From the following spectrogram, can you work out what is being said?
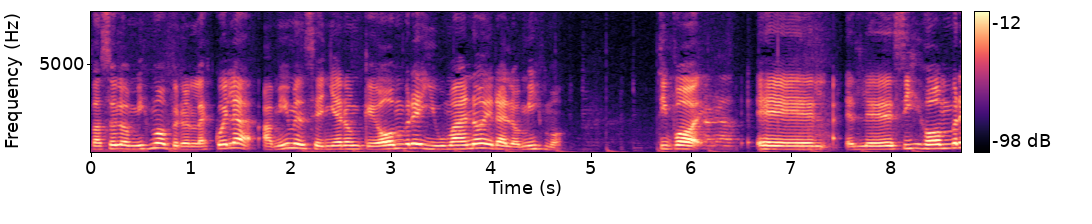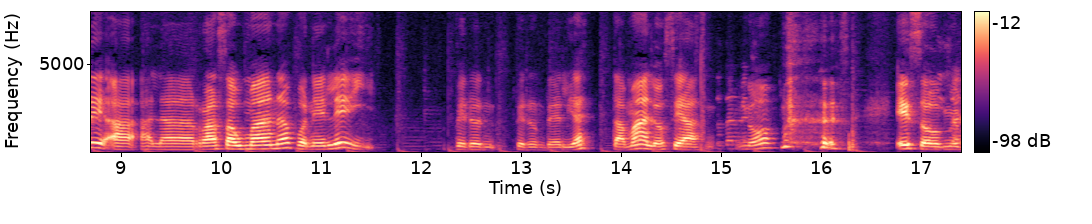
pasó lo mismo, pero en la escuela a mí me enseñaron que hombre y humano era lo mismo. Tipo, eh, le decís hombre a, a la raza humana, ponele, y, pero, pero en realidad está mal, o sea, ¿no? eso, me-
